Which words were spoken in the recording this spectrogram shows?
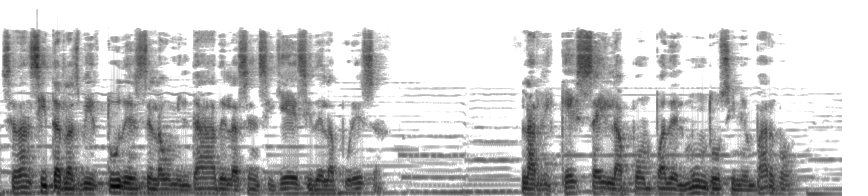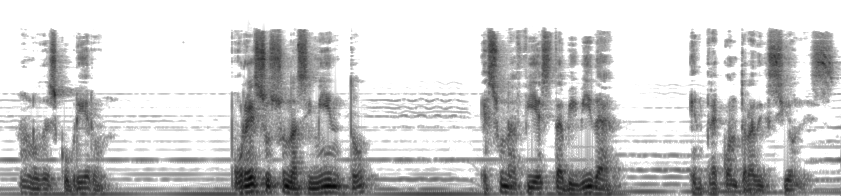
se dan citas las virtudes de la humildad, de la sencillez y de la pureza. La riqueza y la pompa del mundo, sin embargo, no lo descubrieron. Por eso su nacimiento es una fiesta vivida entre contradicciones.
